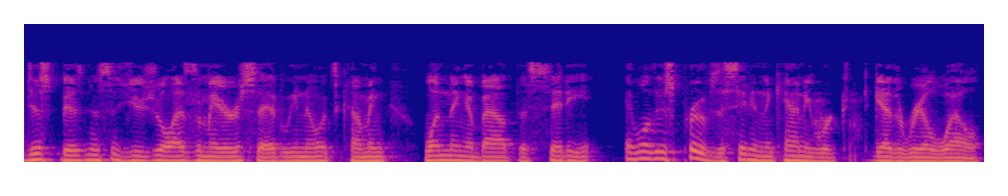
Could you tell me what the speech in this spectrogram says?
just business as usual, as the mayor said. We know it's coming. One thing about the city, and well, this proves the city and the county work together real well,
